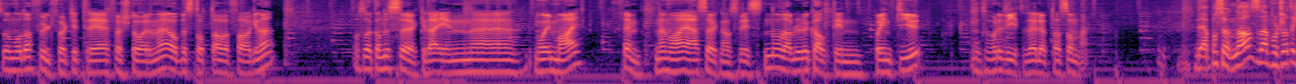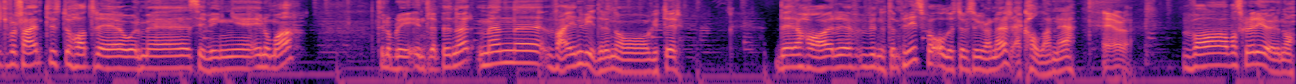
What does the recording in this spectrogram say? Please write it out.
så må du ha fullført de tre første årene og bestått alle fagene. Og så kan du søke deg inn eh, nå i mai. 15. mai er søknadsfristen, og da blir du kalt inn på intervju. Og så får du vite det i løpet av sommeren. Det er på søndag, så det er fortsatt ikke for seint hvis du har tre år med siving i lomma til å bli entreprenør. Men eh, veien videre nå, gutter. Dere har eh, vunnet en pris for oljestøvsugeren deres. Jeg kaller den ned. Jeg gjør det. Hva, hva skal dere gjøre nå?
